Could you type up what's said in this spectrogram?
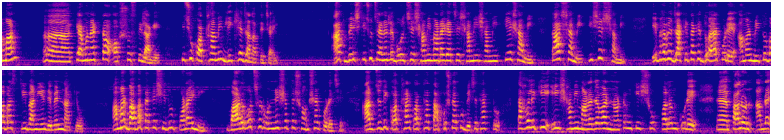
আমার কেমন একটা অস্বস্তি লাগে। কিছু কথা আমি লিখে জানাতে চাই। আজ বেশ কিছু চ্যানেলে বলছে, স্বামী মারা গেছে, স্বামী স্বামী, কে স্বামী? কার স্বামী? কিসের স্বামী? এভাবে যাকে তাকে দয়া করে আমার মৃত বাবার স্ত্রী বানিয়ে দেবেন না কেউ। আমার বাবা তাকে সিঁদুর পড়ায়নি বারো বছর অন্যের সাথে সংসার করেছে। আর যদি কথার কথা তাপস কাকু বেঁচে থাকতো, তাহলে কি এই স্বামী মারা যাওয়ার নটঙ্কির শোক পালন করে পালন আমরা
